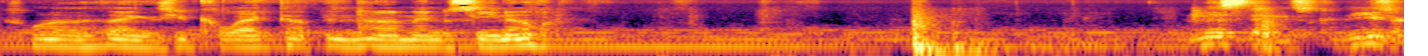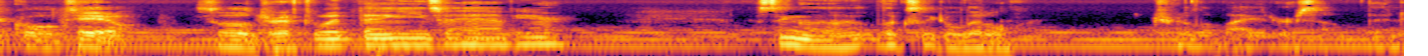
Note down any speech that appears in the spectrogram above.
It's one of the things you collect up in uh, Mendocino. And this thing, these are cool too. This little driftwood thingies I have here. This thing looks like a little trilobite or something.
